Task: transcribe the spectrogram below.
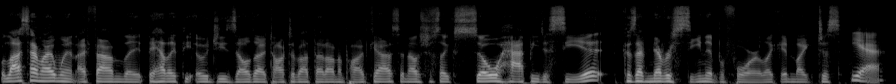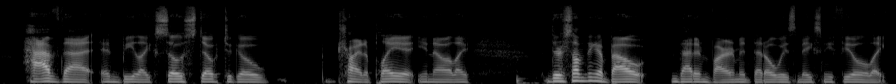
last time I went, I found like they had like the OG Zelda. I talked about that on a podcast, and I was just like so happy to see it because I've never seen it before. Like and like just yeah have that and be like so stoked to go try to play it, you know, like there's something about that environment that always makes me feel like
